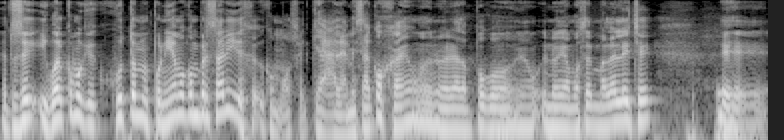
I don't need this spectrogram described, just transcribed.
Entonces, igual como que justo nos poníamos a conversar y dej- como se queda la mesa coja, ¿eh? no era tampoco, no íbamos a hacer mala leche. eh,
